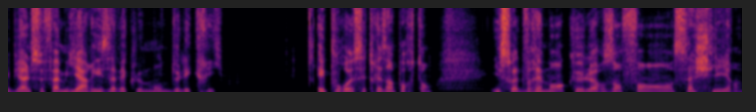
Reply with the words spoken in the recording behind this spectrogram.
eh bien, ils se familiarisent avec le monde de l'écrit et pour eux, c'est très important. Ils souhaitent vraiment que leurs enfants sachent lire.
